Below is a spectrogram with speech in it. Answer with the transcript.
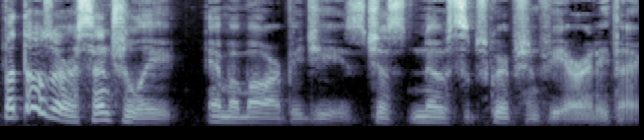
But those are essentially MMORPGs, just no subscription fee or anything.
